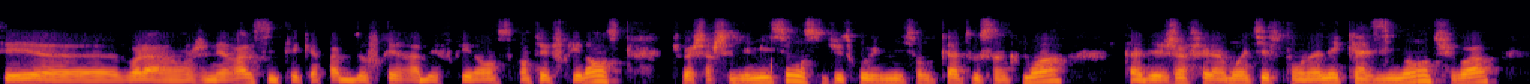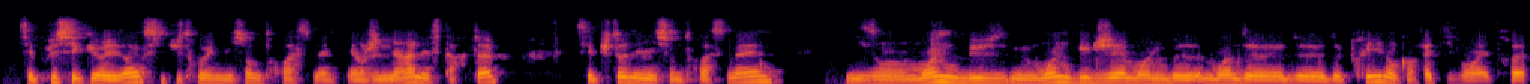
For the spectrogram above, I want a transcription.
c'est euh, voilà, en général, si tu es capable d'offrir à des freelances, quand tu es freelance, tu vas chercher des missions. Si tu trouves une mission de 4 ou 5 mois, tu as déjà fait la moitié de ton année quasiment, tu vois. C'est plus sécurisant que si tu trouves une mission de 3 semaines. Et en général, les startups, c'est plutôt des missions de 3 semaines. Ils ont moins de, moins de budget, moins, de, moins de, prix. Donc, en fait, ils vont être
